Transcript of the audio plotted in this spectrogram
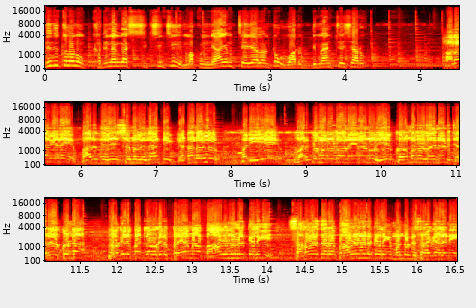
నిందితులను కఠినంగా శిక్షించి మాకు న్యాయం చేయాలంటూ వారు డిమాండ్ చేశారు. అలాగనే భారతదేశంలో ఇలాంటి ఘటనలు మరి ఏ వర్గములలోనైనాను ఏ కులములలోనైనా జరగకుండా ఒకరి పట్ల ఒకరి ప్రేమ భావములు కలిగి సహోదర భావములు కలిగి ముందుకు సాగాలని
